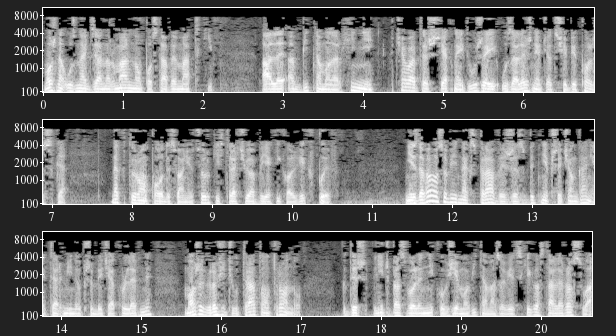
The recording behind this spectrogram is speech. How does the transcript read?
można uznać za normalną postawę matki, ale ambitna monarchini chciała też jak najdłużej uzależniać od siebie Polskę, na którą po odesłaniu córki straciłaby jakikolwiek wpływ. Nie zdawała sobie jednak sprawy, że zbytnie przeciąganie terminu przybycia królewny może grozić utratą tronu, gdyż liczba zwolenników Ziemowita Mazowieckiego stale rosła,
